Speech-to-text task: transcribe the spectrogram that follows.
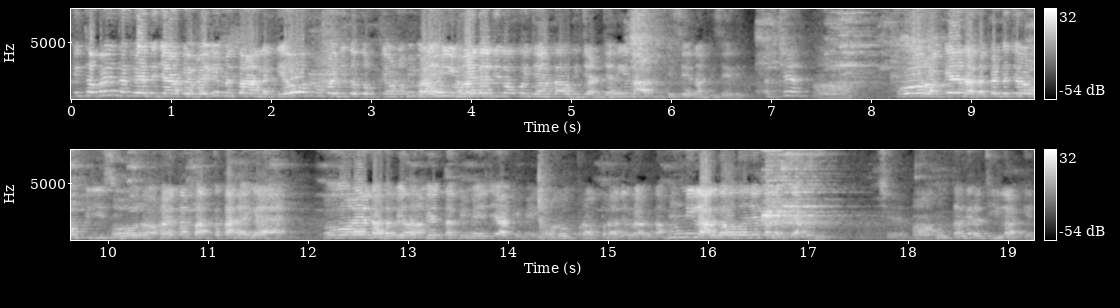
ਕਿੱਥੋਂ ਬਈ? ਇੱਥੇ ਖੇਤ ਜਾ ਕੇ ਬਹਿ ਗਏ ਮੈਂ ਤਾਂ ਲੱਗਿਆ ਉਹ ਉੱਥੋਂ ਭਾਈ ਜੀ ਤੋਂ ਤੁਰ ਕੇ ਆਉਣਾ ਵੀ ਬੜਾ ਨਹੀਂ ਮੈਂ ਤਾਂ ਜਦੋਂ ਕੋਈ ਜਾਂਦਾ ਉਹਦੀ ਚੜ ਜਾਣੀ ਆ ਨਾਲ ਕਿਸੇ ਨਾ ਕਿਸੇ ਦੇ। ਅੱਛਾ। ਹਾਂ। ਹੋਰ ਅੱਗੇ ਲੱਗਦਾ ਪਿੰਡ ਚ ਰੌਣਕ ਜੀ ਸੀ। ਹੋਰ ਹੈ ਤਾਂ ਫ਼ਰਕ ਤਾਂ ਹੈਗਾ ਹੈ। ਹੋਰ ਇਹ ਲੱਗਦਾ ਵੀ ਇੱਥੇ ਖੇਤ ਤੱਕ ਕਿਵੇਂ ਜਾ ਕੇ ਬਹਿ ਗਏ ਹੋਰ ਉਪਰਾ ਉਪਰਾ ਜਿਹਾ ਲੱਗਦਾ। ਹੁਣ ਨਹੀਂ ਲੱਗਦਾ ਉਦੋਂ ਜੇ ਤਾਂ ਲੱਗਿਆ ਮੈਨੂੰ ਅੱਛਾ। ਹਾਂ ਹੁਣ ਤਾਂ ਮੇਰਾ ਜੀ ਲੱਗ ਗਿਆ।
